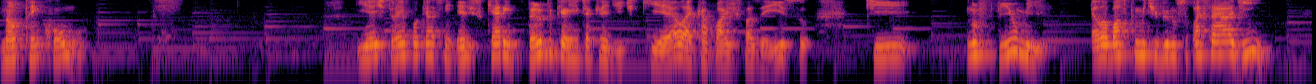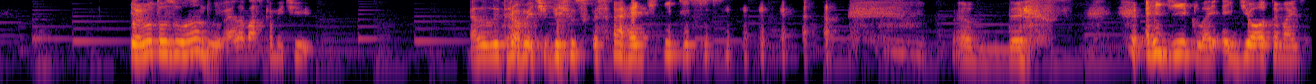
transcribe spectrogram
Não tem como. E é estranho porque assim, eles querem tanto que a gente acredite que ela é capaz de fazer isso, que no filme, ela basicamente vira um Super Saiyajin. Eu não tô zoando, ela basicamente. Ela literalmente vira um Super Saiyajin. Meu Deus. É ridículo, é idiota, mas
